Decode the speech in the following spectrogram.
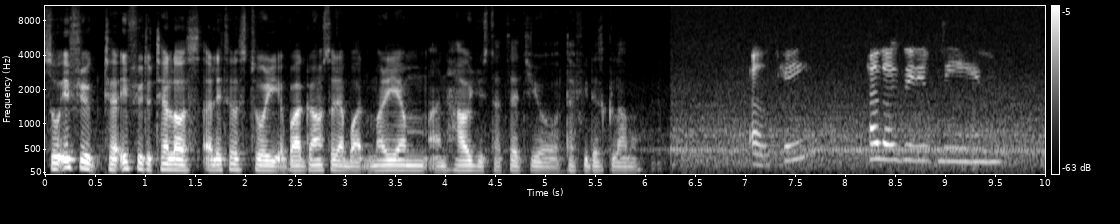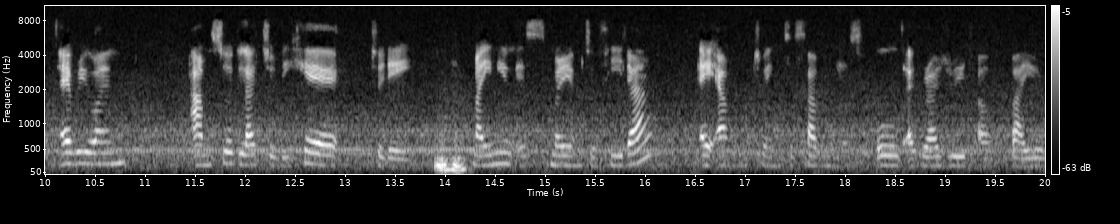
So if you if you to tell us a little story, a background story about Mariam and how you started your Tafida's Glamour. Okay. Hello, good evening, everyone. I'm so glad to be here today. Mm-hmm. My name is Mariam Tafida. I am 27 years old. I graduate of Bayero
